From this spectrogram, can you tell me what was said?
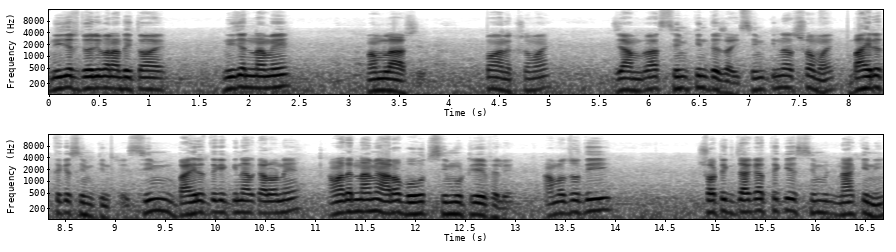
নিজের জরিমানা দিতে হয়, নিজের নামে মামলা আসে। অনেক সময় যে আমরা সিম কিনতে যাই, সিম কেনার সময় বাইরের থেকে সিম কিনি। সিম বাইরের থেকে কেনার কারণে আমাদের নামে আরও বহুত সিম উঠিয়ে ফেলে। আমরা যদি সঠিক জায়গা থেকে সিম না কিনি,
